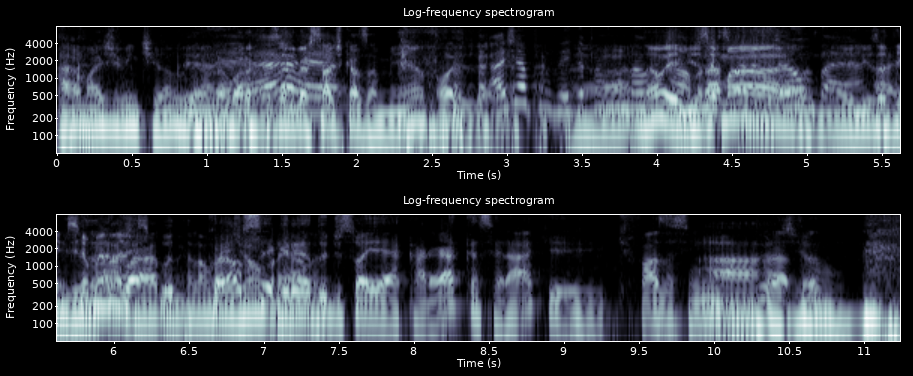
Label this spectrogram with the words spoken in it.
Ah, mais de 20 anos, Leandro. Agora fez É. aniversário de casamento. Olha. Ah, já aproveita pra Ah, mandar não, um Elisa é abraço uma. pra Elisa, Ah, tem que ser Elisa homenageada. escuta né? um Qual é o segredo disso aí? É a careca, será? Que, que faz assim Ah, durar tanto?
